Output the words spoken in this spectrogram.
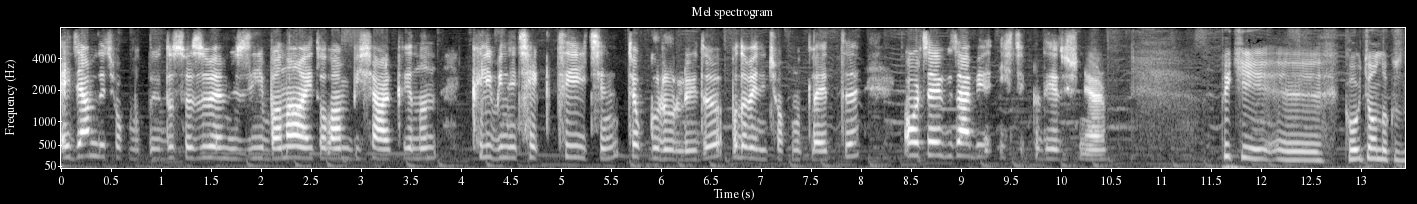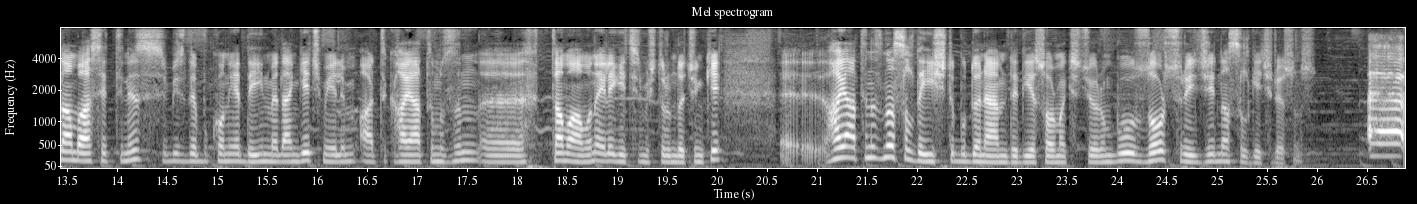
Ecem de çok mutluydu. Sözü ve müziği bana ait olan bir şarkının klibini çektiği için çok gururluydu. Bu da beni çok mutlu etti. Ortaya güzel bir iş çıktı diye düşünüyorum. Peki e, Covid-19'dan bahsettiniz. Biz de bu konuya değinmeden geçmeyelim. Artık hayatımızın e, tamamını ele geçirmiş durumda çünkü. E, hayatınız nasıl değişti bu dönemde diye sormak istiyorum. Bu zor süreci nasıl geçiriyorsunuz? Ee,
